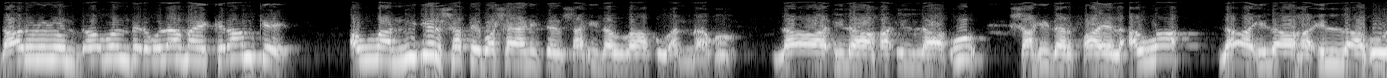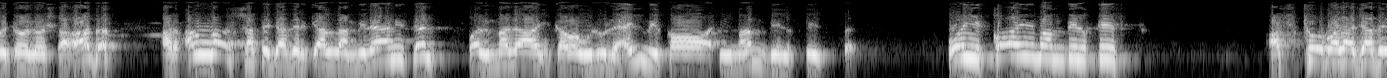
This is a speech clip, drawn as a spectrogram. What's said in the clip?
দারুল দেওবন্দের ওলামায় কেরামকে আল্লাহ নিজের সাথে বসায় আনিতেন। শাহিদ আল্লাহু লা ইলাহা ইল্লাহু, শাহিদার ফায়েল আল্লাহ আর আল্লাহর সাথে যাদেরকে আল্লাহ মিলে আনিছেন ওয়াল মালাইকা ওয়া উলুল ইলমি কাইমান বিল কিসত। ওই কাইমান বিল কিসত। আজকেও বলা যাবে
